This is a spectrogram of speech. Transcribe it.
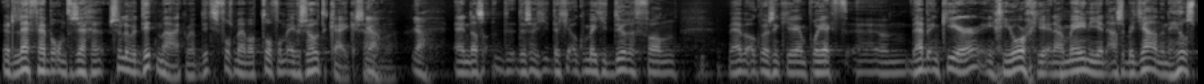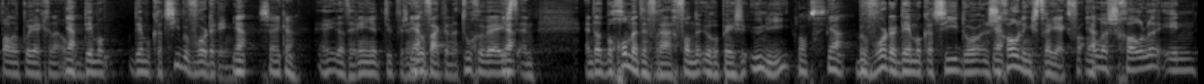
het lef hebben om te zeggen, zullen we dit maken? Want dit is volgens mij wel tof om even zo te kijken samen. Ja, En dat is, dus dat je, dat je ook een beetje durft van, we hebben ook wel eens een keer een project. Ehm, we hebben een keer in Georgië en Armenië en Azerbeidzjan een heel spannend project gedaan over democratiebevordering. Ja, zeker. Hey, dat herinner je natuurlijk. We zijn heel vaak daar naartoe geweest. En, en dat begon met een vraag van de Europese Unie. Klopt. Ja. Bevorder democratie door een scholingstraject voor alle scholen in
